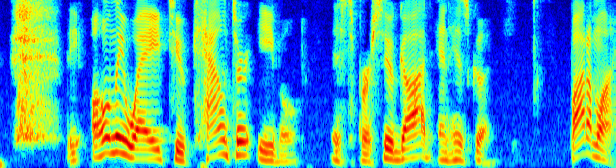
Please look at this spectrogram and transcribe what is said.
the only way to counter evil is to pursue God and his good. Bottom line,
